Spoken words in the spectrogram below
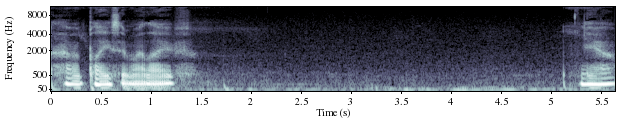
have a place in my life. Yeah.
